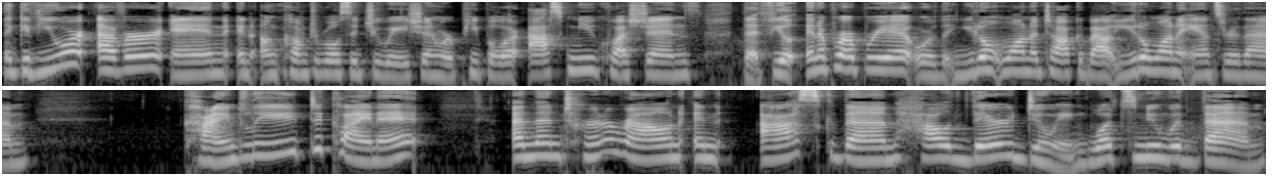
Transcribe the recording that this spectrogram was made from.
Like if you are ever in an uncomfortable situation where people are asking you questions that feel inappropriate or that you don't want to talk about you don't want to answer them kindly decline it, and then turn around and ask them how they're doing. What's new with them?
